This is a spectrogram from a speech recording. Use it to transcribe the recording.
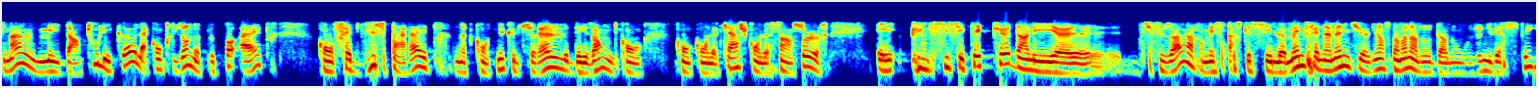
si mal, mais dans tous les cas, la conclusion ne peut pas être qu'on fait disparaître notre contenu culturel des ondes, qu'on qu'on le cache, qu'on le censure. Et si c'était que dans les euh, diffuseurs, mais c'est parce que c'est le même phénomène qui a lieu en ce moment dans nos, dans nos universités.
